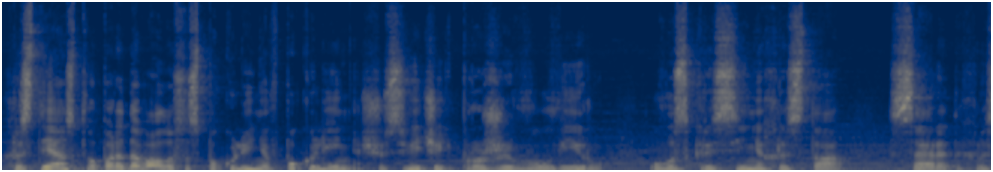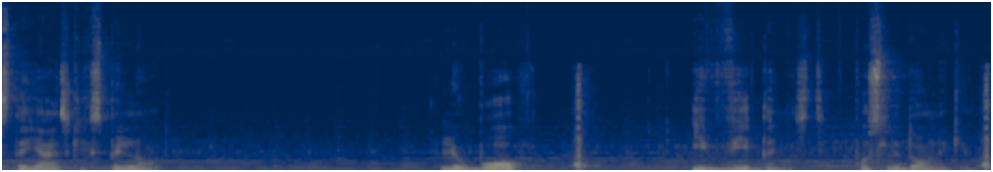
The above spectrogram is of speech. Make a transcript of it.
Християнство передавалося з покоління в покоління, що свідчить про живу віру у Воскресіння Христа серед християнських спільнот. Любов і відданість послідовників.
